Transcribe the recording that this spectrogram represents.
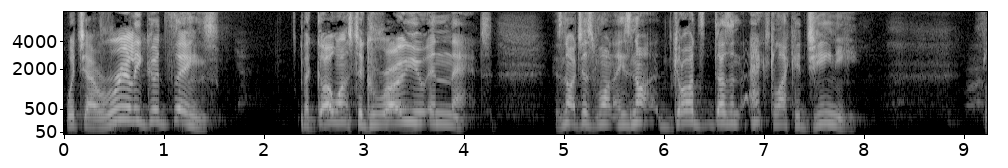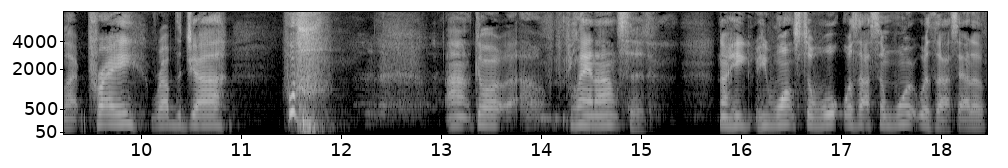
which are really good things. But God wants to grow you in that. He's not just one, he's not, God doesn't act like a genie. Like pray, rub the jar, whew, uh, God, uh, plan answered. No, he, he wants to walk with us and work with us out of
